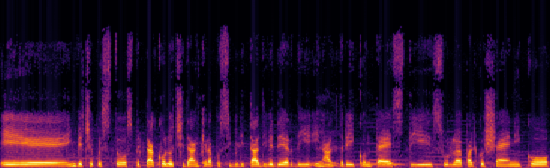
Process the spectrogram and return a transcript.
e invece questo spettacolo ci dà anche la possibilità di vederli in altri contesti, sul palcoscenico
